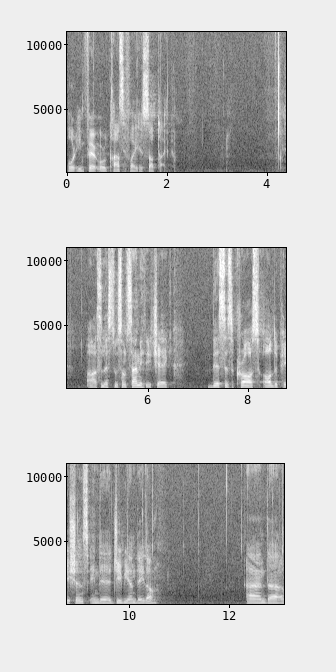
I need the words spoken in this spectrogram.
or infer or classify a subtype. Uh, so let's do some sanity check. This is across all the patients in the GBM data. And, uh,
